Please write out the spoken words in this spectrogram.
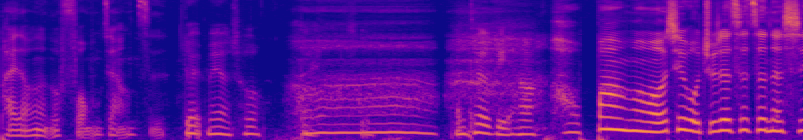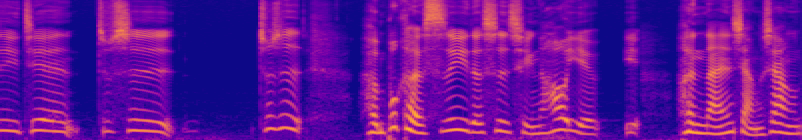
拍到那个风这样子。对，没有错啊，很特别哈，好棒哦！而且我觉得这真的是一件，就是就是很不可思议的事情，然后也也。很难想象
